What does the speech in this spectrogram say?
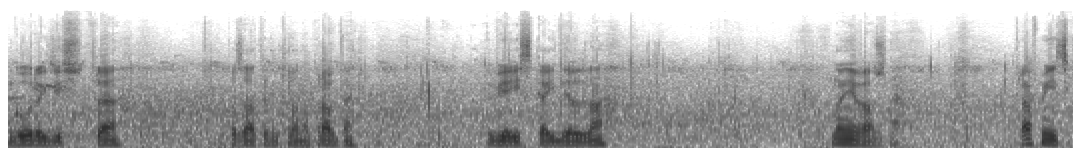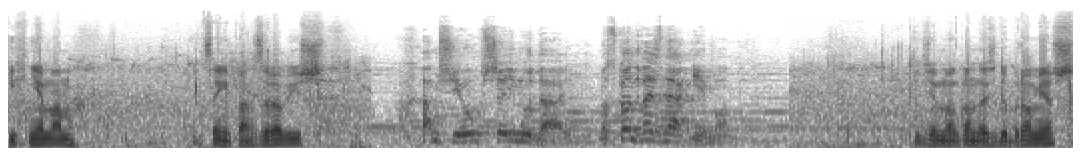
góry gdzieś w tle. Poza tym to naprawdę wiejska idylla. No nieważne. Praw miejskich nie mam. I co mi pan zrobisz? Ham się uprze i mu daj. No skąd wezmę jak nie mam? Idziemy oglądać Dobromierz.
